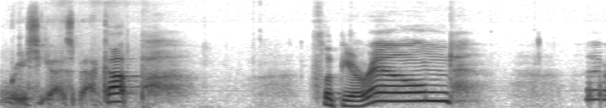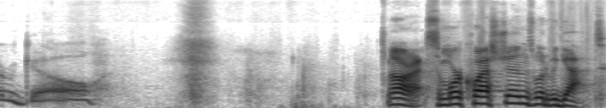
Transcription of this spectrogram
raise you guys back up. Flip you around. There we go. All right, some more questions. What do we got?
